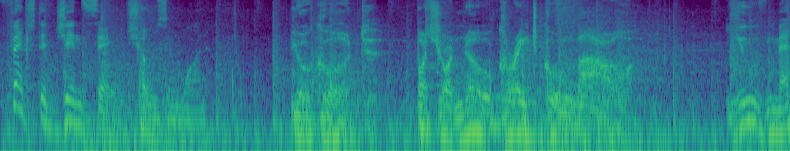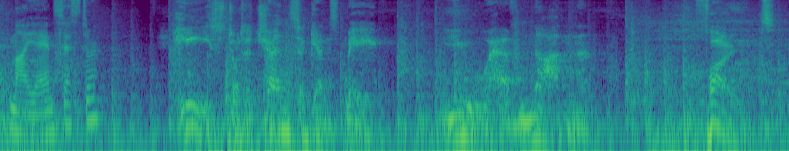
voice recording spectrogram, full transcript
Fetch the Jinsei, Chosen One. You're good, but you're no great Kung Lao. You've met my ancestor? He stood a chance against me. You have none. Fight!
